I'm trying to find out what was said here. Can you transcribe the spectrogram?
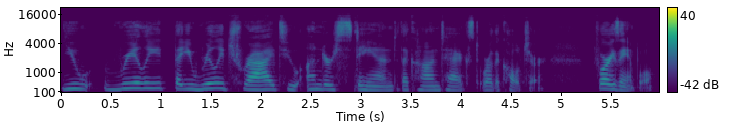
you really, that you really try to understand the context or the culture. For example,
